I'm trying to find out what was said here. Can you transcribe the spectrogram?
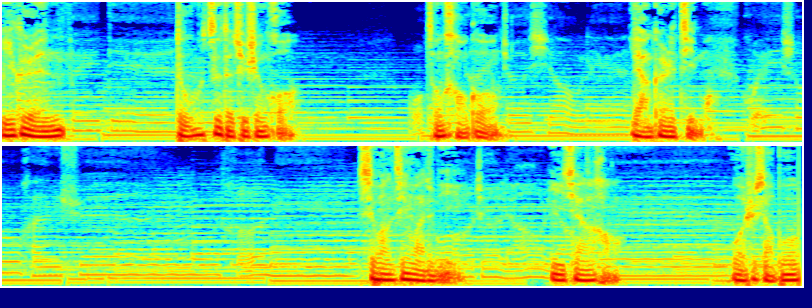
一个人独自的去生活，总好过两个人寂寞。希望今晚的你一切安好。我是小波，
